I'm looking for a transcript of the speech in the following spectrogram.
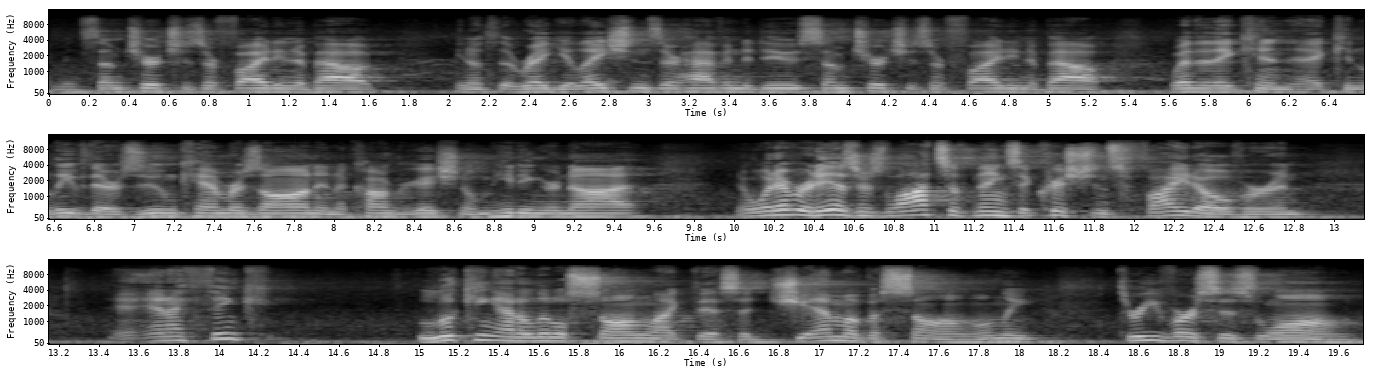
I mean, some churches are fighting about you know, the regulations they're having to do. Some churches are fighting about whether they can, they can leave their Zoom cameras on in a congregational meeting or not. You know, whatever it is, there's lots of things that Christians fight over. And, and I think looking at a little song like this, a gem of a song, only three verses long,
